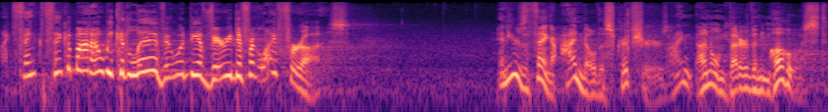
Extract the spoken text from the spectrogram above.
Like, think, think about how we could live. It would be a very different life for us. And here's the thing I know the scriptures, I, I know them better than most.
